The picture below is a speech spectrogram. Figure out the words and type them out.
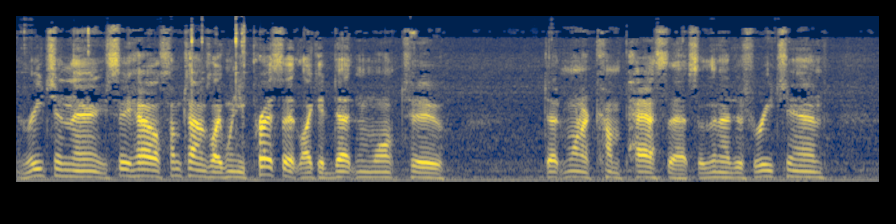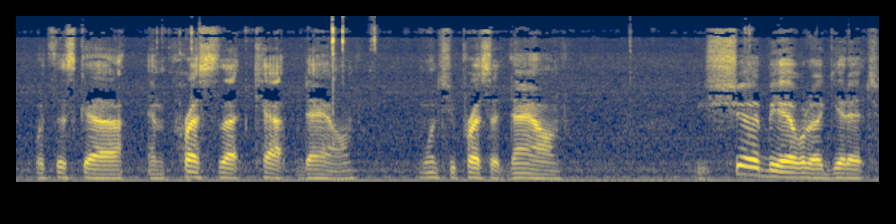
and reach in there. You see how sometimes like when you press it, like it doesn't want to, doesn't want to come past that. So then I just reach in with this guy and press that cap down. Once you press it down, you should be able to get it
